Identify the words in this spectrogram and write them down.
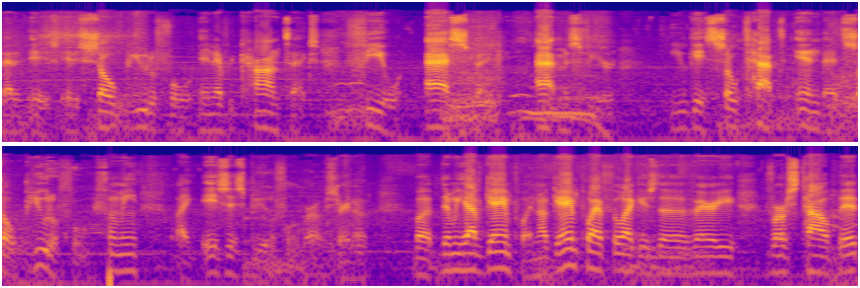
that it is. It is so beautiful in every context, feel, aspect, atmosphere. You get so tapped in that it's so beautiful. You feel me? Like it's just beautiful, bro. Straight up. But then we have gameplay. Now, gameplay I feel like is the very versatile bit.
